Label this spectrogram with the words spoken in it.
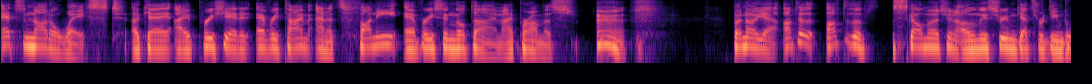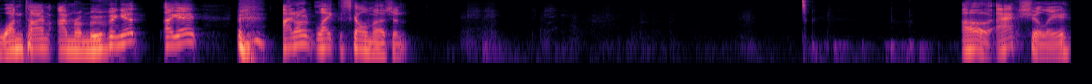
It's not a waste, okay? I appreciate it every time, and it's funny every single time. I promise. but no, yeah. After the, after the Skull Merchant only stream gets redeemed one time, I'm removing it. Okay? I don't like the Skull Merchant. Oh, actually.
